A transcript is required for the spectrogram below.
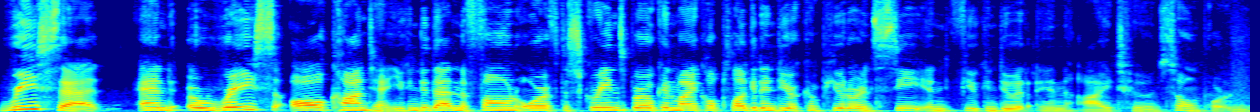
Reset, and erase all content. You can do that in the phone, or if the screen's broken, Michael, plug it into your computer and see if you can do it in iTunes. So important.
